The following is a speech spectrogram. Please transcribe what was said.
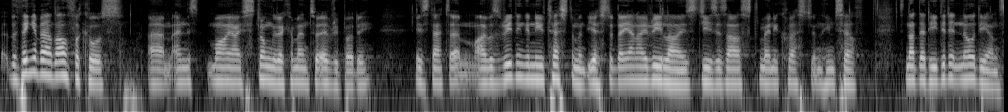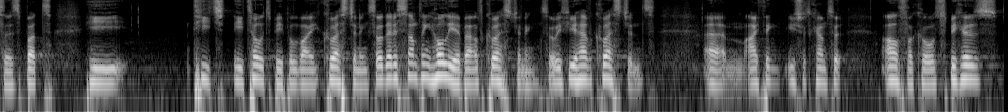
the thing about Alpha Course, um, and why I strongly recommend to everybody, is that um, I was reading the New Testament yesterday and I realized Jesus asked many questions himself. It's not that he didn't know the answers, but he teach he taught people by questioning. So there is something holy about questioning. So if you have questions, um, I think you should come to Alpha course because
